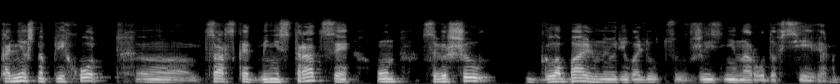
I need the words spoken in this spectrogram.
Конечно, приход э, царской администрации, он совершил глобальную революцию в жизни народов Севера.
